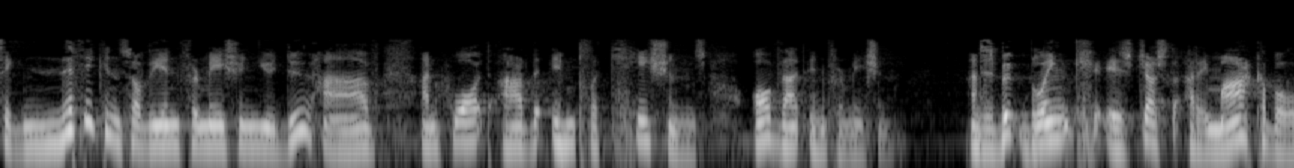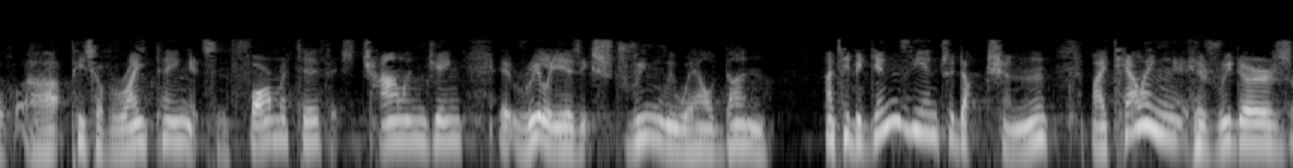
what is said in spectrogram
significance of the information you do have, and what are the implications of that information. And his book Blink is just a remarkable uh, piece of writing. It's informative, it's challenging, it really is extremely well done. And he begins the introduction by telling his readers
